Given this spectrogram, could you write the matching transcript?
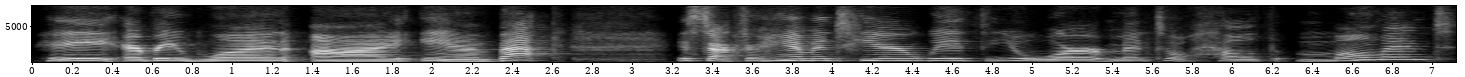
Hey everyone, I am back. It's Dr. Hammond here with your mental health moment.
